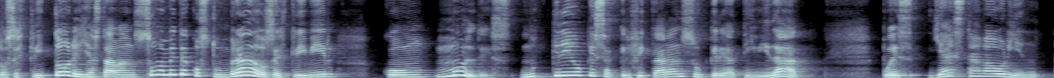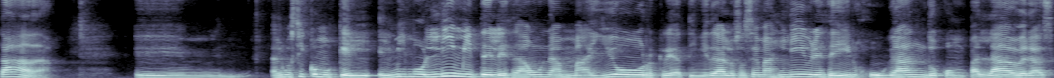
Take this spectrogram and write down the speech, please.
los escritores ya estaban sumamente acostumbrados a escribir con moldes. No creo que sacrificaran su creatividad pues ya estaba orientada. Em, algo así como que el, el mismo límite les da una mayor creatividad, los hace más libres de ir jugando con palabras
